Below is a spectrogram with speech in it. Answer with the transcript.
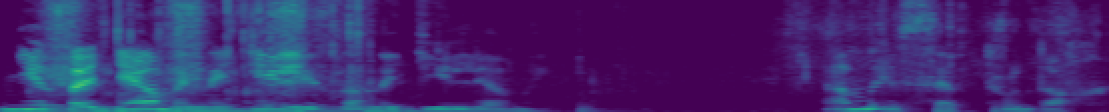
Дні за днями, неділі за неділями. А ми все в трудах.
